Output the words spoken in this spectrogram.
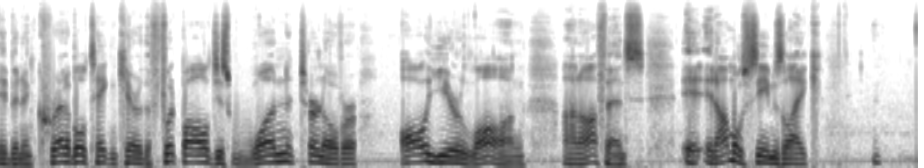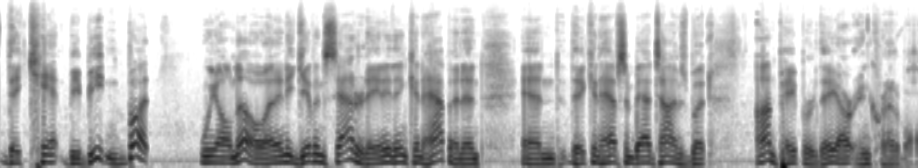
They've been incredible taking care of the football. Just one turnover all year long on offense. It, it almost seems like they can't be beaten, but we all know on any given Saturday anything can happen and and they can have some bad times but on paper, they are incredible.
